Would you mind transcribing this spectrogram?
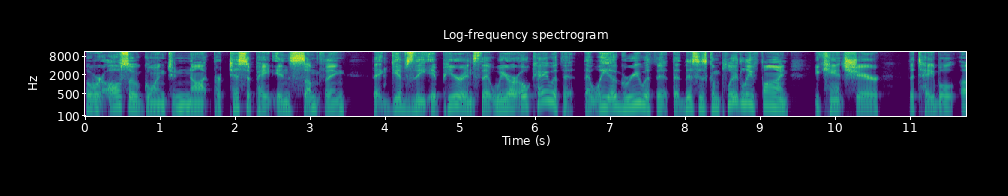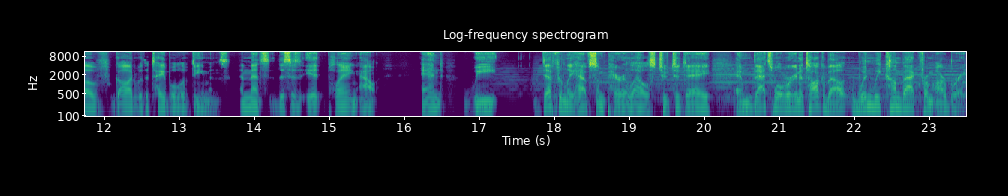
But we're also going to not participate in something that gives the appearance that we are okay with it, that we agree with it, that this is completely fine. You can't share the table of God with the table of demons. And that's this is it playing out. And we definitely have some parallels to today. And that's what we're going to talk about when we come back from our break.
